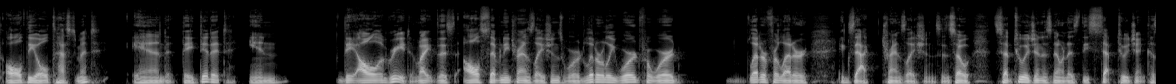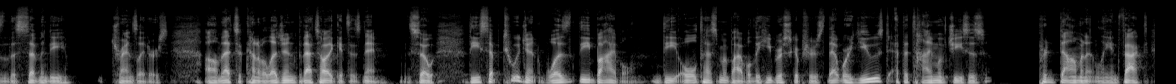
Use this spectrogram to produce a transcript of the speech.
all the Old Testament, and they did it in, they all agreed, right? This all 70 translations were literally word for word letter for letter exact translations. And so Septuagint is known as the Septuagint because of the 70 translators. Um, that's a kind of a legend, but that's how it gets its name. So the Septuagint was the Bible, the Old Testament Bible, the Hebrew scriptures that were used at the time of Jesus predominantly. In fact,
